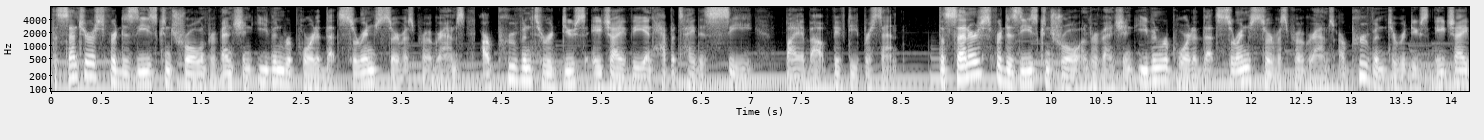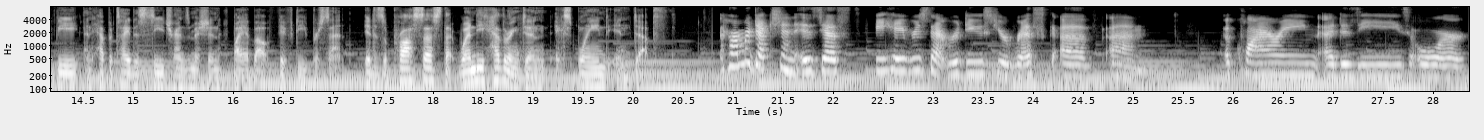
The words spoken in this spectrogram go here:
The Centers for Disease Control and Prevention even reported that syringe service programs are proven to reduce HIV and hepatitis C by about 50%. The Centers for Disease Control and Prevention even reported that syringe service programs are proven to reduce HIV and hepatitis C transmission by about 50%. It is a process that Wendy Hetherington explained in depth harm reduction is just behaviors that reduce your risk of um, acquiring a disease or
